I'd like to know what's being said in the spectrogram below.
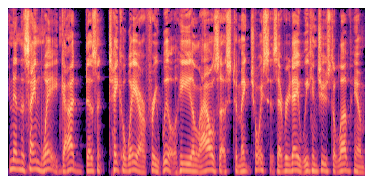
And in the same way, God doesn't take away our free will. He allows us to make choices every day. We can choose to love him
